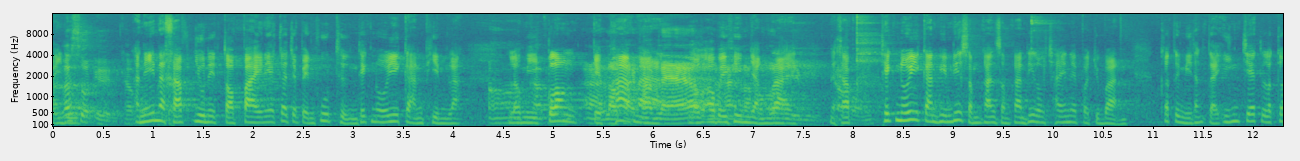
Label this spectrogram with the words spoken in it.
ไปแล้วดูส่วนอื่นครับอันนี้นะครับยูนิตต่อไปเนี่ยก็จะเป็นพูดถึงเทคโนโลยีการพิมพ์ละอ๋อเรามีครับกล้องอ่าเก็บเราภาพถ่ายมาภาพแล้วเราเอาไปพิมพ์นะครับอย่างไรเราเอาไปพิมพ์นะครับครับผมเทคโนโลยีการพิมพ์ที่สำคัญสำคัญที่เราใช้ในปัจจุบัน ก็จะมีตั้งแต่อิงเจ็ตแล้วก็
